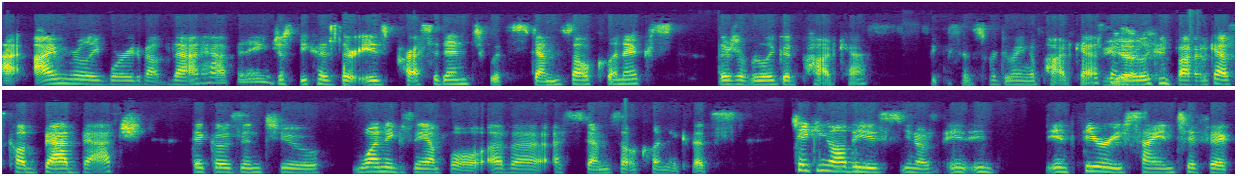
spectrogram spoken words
I, am really worried about that happening just because there is precedent with stem cell clinics. There's a really good podcast, since we're doing a podcast, there's yeah. a really good podcast called Bad Batch that goes into one example of a, a stem cell clinic that's taking all these, you know, in, in, in theory, scientific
